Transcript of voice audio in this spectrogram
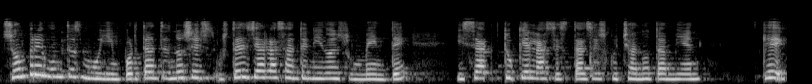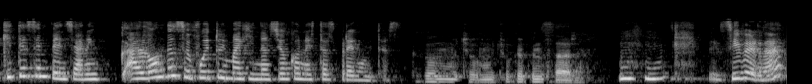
Son preguntas muy importantes. No sé, ustedes ya las han tenido en su mente. Isaac, tú que las estás escuchando también, ¿qué, te hacen pensar? En, ¿A dónde se fue tu imaginación con estas preguntas? Son mucho, mucho que pensar. Sí, ¿verdad?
